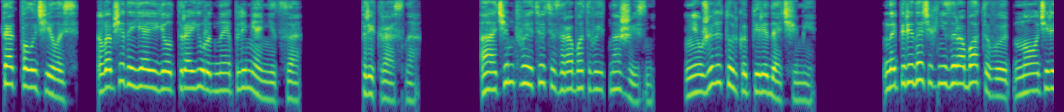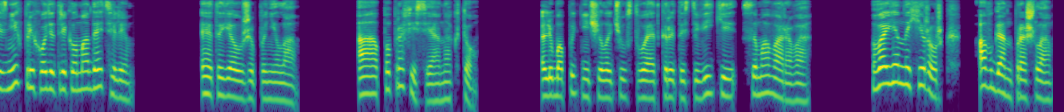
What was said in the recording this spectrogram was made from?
Так получилось. Вообще-то я ее троюродная племянница. Прекрасно. А чем твоя тетя зарабатывает на жизнь? Неужели только передачами? На передачах не зарабатывают, но через них приходят рекламодатели. Это я уже поняла. А по профессии она кто? Любопытничала, чувствуя открытость Вики, Самоварова. Военный хирург. Афган прошла.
